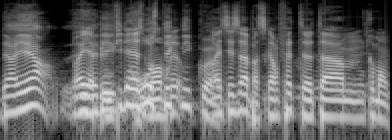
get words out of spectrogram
derrière Ouais, il y a des finesse, grosses bon, après- techniques quoi. Ouais, c'est ça, parce qu'en fait, euh, t'as hum, comment?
